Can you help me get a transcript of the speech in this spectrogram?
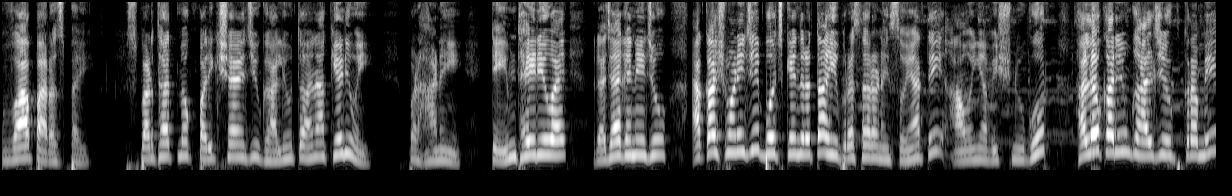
વાહ પારસભાઈ. સ્પર્ધાત્મક પરીક્ષાએ જીવ ગાલ્યું તો આના કેણ્યું પણ હાણે ટેમ થઈ રહ્યો હોય. રજા ગને જો. આકાશવાણી જે ભોજ કેન્દ્ર તાહી પ્રસારણ સોયાતે, આવો અહીંયા વિષ્ણુ ગોર. હલો કર્યું ગાલજી ઉપક્રમે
